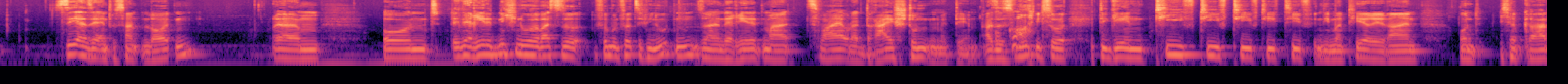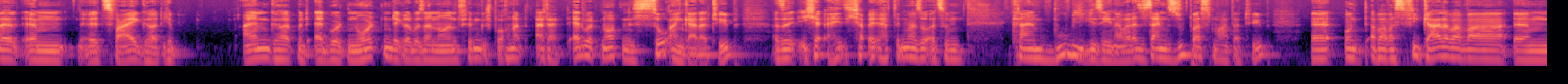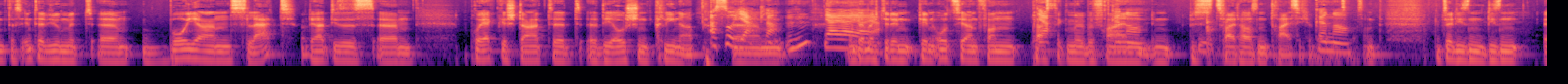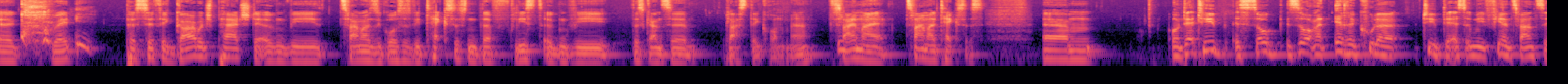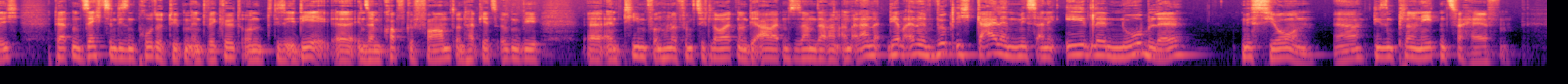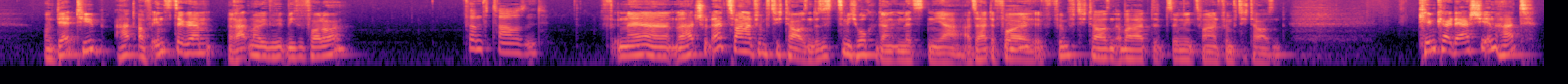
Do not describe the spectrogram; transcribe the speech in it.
sehr, sehr interessanten Leuten. Ähm, und der, redet nicht nur, weißt du, so 45 Minuten, sondern der redet mal zwei oder drei Stunden mit denen. Also es ist Gott. wirklich so, die gehen tief, tief, tief, tief, tief in die Materie rein. Und ich habe gerade ähm, äh, zwei gehört. Ich habe einen gehört mit Edward Norton, der gerade über seinen neuen Film gesprochen hat. Alter, Edward Norton ist so ein geiler Typ. Also ich, ich habe hab den mal so als so einen kleinen Bubi gesehen, aber das ist ein super smarter Typ. Äh, und aber was viel geiler war, war ähm, das Interview mit ähm, Bojan Slat. Der hat dieses ähm, Projekt gestartet, äh, The Ocean Cleanup. Ach so, ja, klar. Mhm. Ja, ja, und ja, der ja. möchte den, den Ozean von Plastikmüll befreien genau. in, bis 2030 oder Genau. sowas. Und gibt ja diesen, diesen äh, Great Pacific Garbage Patch, der irgendwie zweimal so groß ist wie Texas und da fließt irgendwie das ganze Plastik rum. Ja? Zweimal, zweimal Texas. Ähm, und der Typ ist so, so ein irre cooler Typ. Der ist irgendwie 24. Der hat mit 16 diesen Prototypen entwickelt und diese Idee äh, in seinem Kopf geformt und hat jetzt irgendwie äh, ein Team von 150 Leuten und die arbeiten zusammen daran. Die haben eine wirklich geile Miss, eine edle, noble Mission, ja, diesem Planeten zu helfen. Und der Typ hat auf Instagram, rat mal, wie, wie viele Follower? 5000. Nein, nein, nein, er hat schon er hat 250.000. Das ist ziemlich hochgegangen im letzten Jahr. Also er hatte vorher 50.000, aber hat jetzt irgendwie 250.000. Kim Kardashian hat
